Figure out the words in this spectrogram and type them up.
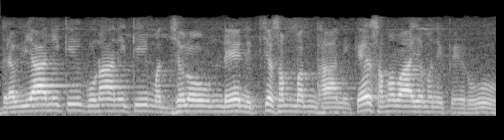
ద్రవ్యానికి గుణానికి మధ్యలో ఉండే నిత్య సంబంధానికే సమవాయమని పేరు.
